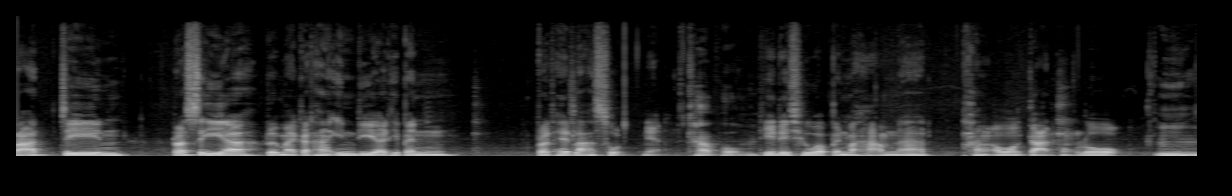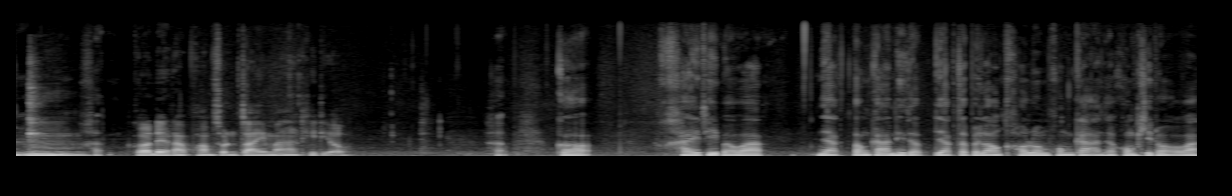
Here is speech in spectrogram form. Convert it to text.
รัฐจีน รัสเซียหรือแม้กระทั่งอินเดียที่เป็นประเทศล่าสุดเนี่ยครับผมที่ได้ชื่อว่าเป็นมหาอำนาจทางอวกาศของโลก อืมอืมครับก็ได้รับความสนใจมากทีเดียว ครับ ก็ใครที่แบบว่าอยากต้องการที่จะอยากจะไปลองเข้าร่วมโครงการจะคงคิดว่าแบบว่า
